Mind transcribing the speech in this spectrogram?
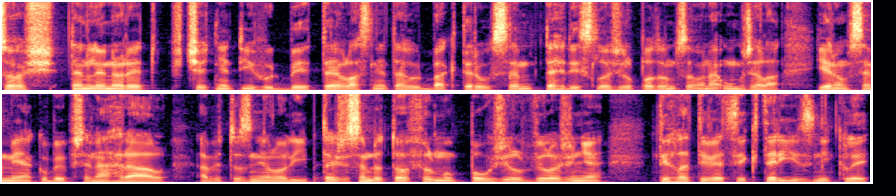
Což ten Linorit, včetně té hudby, to je vlastně ta hudba, kterou jsem tehdy složil po tom, co ona umřela. Jenom jsem ji jakoby přenahrál, aby to znělo líp. Takže jsem do toho filmu použil vyloženě tyhle ty věci, které vznikly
